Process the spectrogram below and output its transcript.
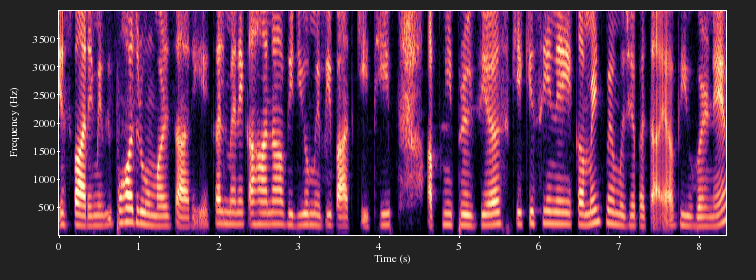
इस बारे में भी बहुत रूमर्स आ रही है। कल मैंने कहा ना, वीडियो में भी बात की थी अपनी प्रीवियस कि किसी ने कमेंट में मुझे बताया व्यूवर ने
